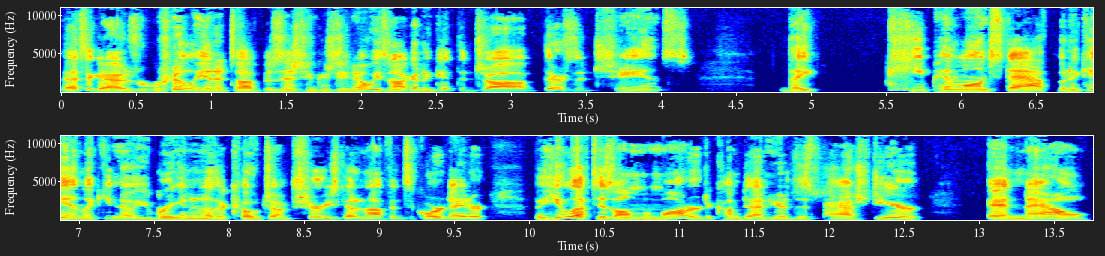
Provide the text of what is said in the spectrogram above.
that's a guy who's really in a tough position because you know he's not going to get the job. There's a chance they keep him on staff, but again, like you know, you bring in another coach. I'm sure he's got an offensive coordinator, but he left his alma mater to come down here this past year, and now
